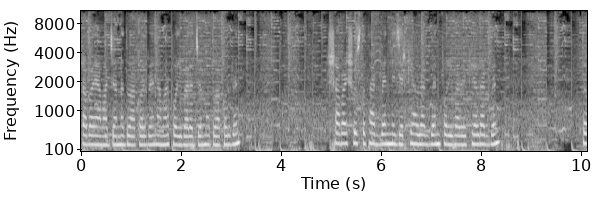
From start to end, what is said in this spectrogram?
সবাই আমার জন্য দোয়া করবেন, আমার পরিবারের জন্য দোয়া করবেন। সবাই সুস্থ থাকবেন, নিজের খেয়াল রাখবেন, পরিবারের খেয়াল রাখবেন। তো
